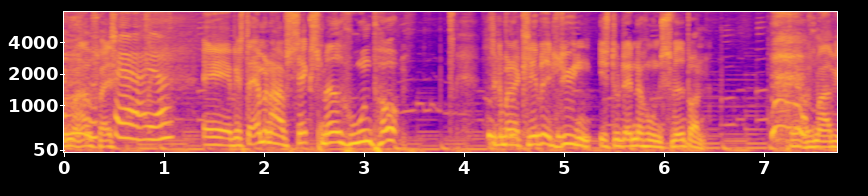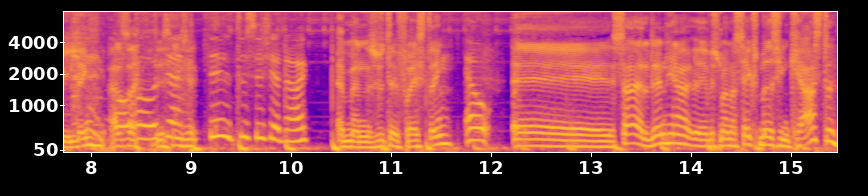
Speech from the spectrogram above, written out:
er meget frisk. Ja, ja. Øh, hvis der er, man har haft sex med hugen på, så skal man have klippet et lyn i studenterhugens svedbånd. Det er også meget vildt, ikke? Altså, oh, oh, det, synes jeg, det, det, det synes jeg nok. at man synes, det er frisk, ikke? Jo. Øh, så er der den her, øh, hvis man har sex med sin kæreste,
